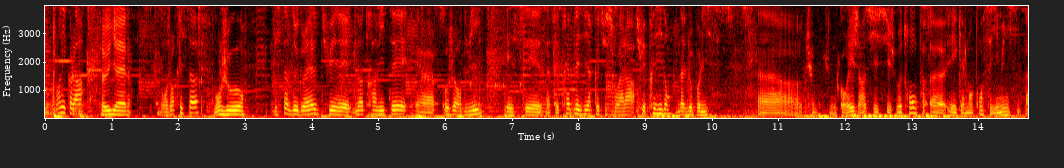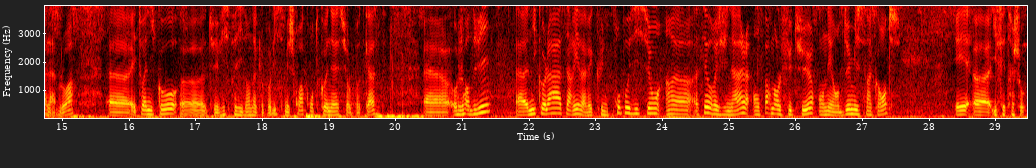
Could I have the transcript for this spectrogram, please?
Bonjour Nicolas. Salut Gaël. Bonjour Christophe. Bonjour. Christophe de Gruel, tu es notre invité euh, aujourd'hui et c'est, ça fait très plaisir que tu sois là. Tu es président d'Aglopolis. Euh, tu, me corriges hein, si, je me trompe, euh, et également conseiller municipal à Blois. Euh, et toi, Nico, tu es vice-président d'Aglopolis, mais je crois qu'on te connaît sur le podcast. Aujourd'hui, Nicolas, tu arrives avec une proposition assez originale. On part dans le futur, on est en 2050 et il fait très chaud.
